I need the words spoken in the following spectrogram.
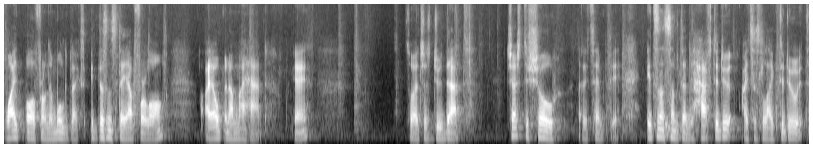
white ball from the multiplex, it doesn't stay up for long, I open up my hand, okay? So I just do that, just to show that it's empty. It's not something you have to do, I just like to do it.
